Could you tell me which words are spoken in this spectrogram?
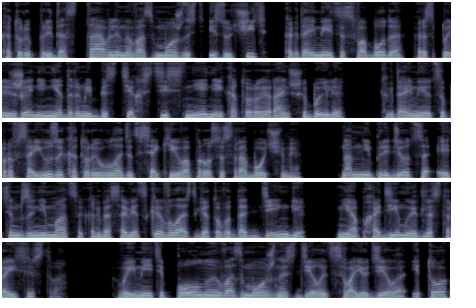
которой предоставлена возможность изучить, когда имеется свобода распоряжений недрами без тех стеснений, которые раньше были, когда имеются профсоюзы, которые уладят всякие вопросы с рабочими. Нам не придется этим заниматься, когда советская власть готова дать деньги, необходимые для строительства. Вы имеете полную возможность делать свое дело, и то,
